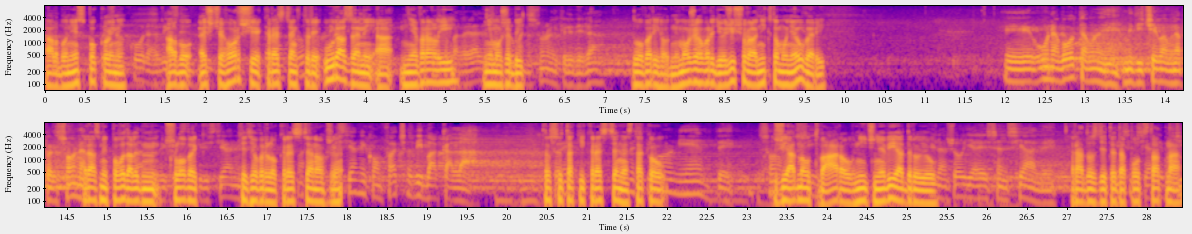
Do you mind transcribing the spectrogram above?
alebo nespokojný, alebo ešte horšie, kresťan, ktorý je urazený a nevralý, nemôže byť dôveryhodný. Môže hovoriť o Ježišovi, ale nikto mu neuverí. Raz mi povedal jeden človek, keď hovoril o kresťanoch, že to sú takí kresťania s takou žiadnou tvárou, nič nevyjadrujú. Radosť je teda podstatná.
